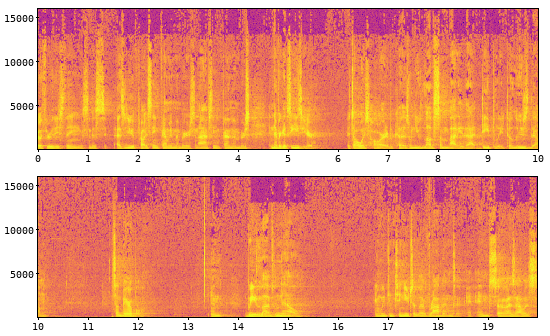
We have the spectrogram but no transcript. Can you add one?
go through these things. And just, as you've probably seen family members and I've seen family members, it never gets easier. It's always hard because when you love somebody that deeply, to lose them, it's unbearable. And we love Nell, and we continue to love Robbins. And so as I was,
